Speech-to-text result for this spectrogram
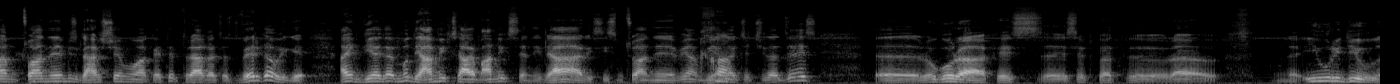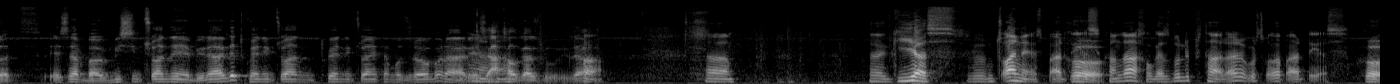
ამ მწვანეების გარშემო აკეთებთ რაღაცას ვერ გავიგე აი გიაგა მოდი ამიქ ამიხსენი რა არის ის მწვანეები ამ გიაგა ჩეჩილაძეს როგორ აქვს ეს ესე ვთქვათ რა იურიდიულად ეს ამბავი, მისი მწვანეები რა არის და თქვენი მწვან თქვენი მწვანეთა მოძრაობა რა არის? ეს ახალგაზრდული რა. ხო. გიას მწვანეებს პარტიას ჰქონდა ახალგაზრდული ფრთა რა, როგორც ყველა პარტიას. ხო.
